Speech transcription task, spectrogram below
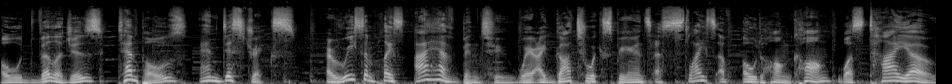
old villages, temples, and districts. A recent place I have been to where I got to experience a slice of old Hong Kong was Tai O.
